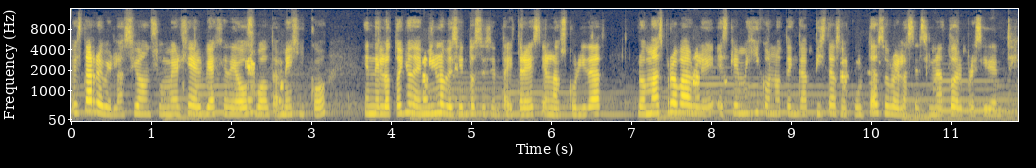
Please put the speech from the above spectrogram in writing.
Esta revelación sumerge el viaje de Oswald a México en el otoño de 1963 en la oscuridad. Lo más probable es que México no tenga pistas ocultas sobre el asesinato del presidente.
